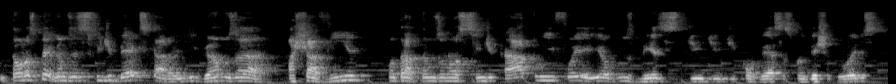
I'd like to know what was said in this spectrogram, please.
Então nós pegamos esses feedbacks, cara, e ligamos a, a chavinha, contratamos o nosso sindicato e foi aí alguns meses de, de, de conversas com investidores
